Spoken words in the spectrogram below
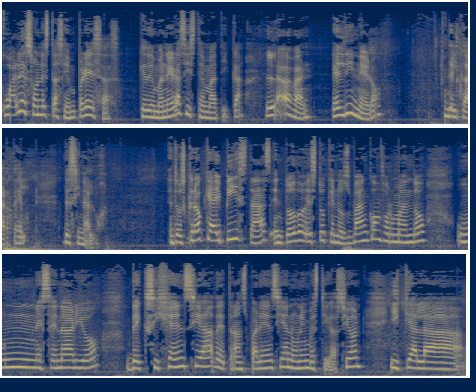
cuáles son estas empresas que de manera sistemática lavan el dinero del cártel de Sinaloa. Entonces creo que hay pistas en todo esto que nos van conformando un escenario de exigencia, de transparencia en una investigación y que a la,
